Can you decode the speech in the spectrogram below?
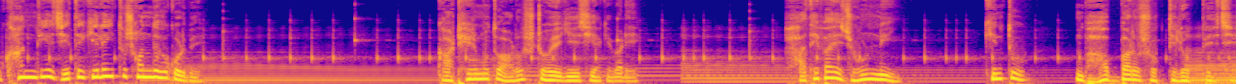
ওখান দিয়ে যেতে গেলেই তো সন্দেহ করবে। কাঠের মতো আড়ষ্ট হয়ে গিয়েছি একেবারে। হাতে পায়ে জোর নেই, কিন্তু ভাববারও শক্তি লোপ পেয়েছে।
